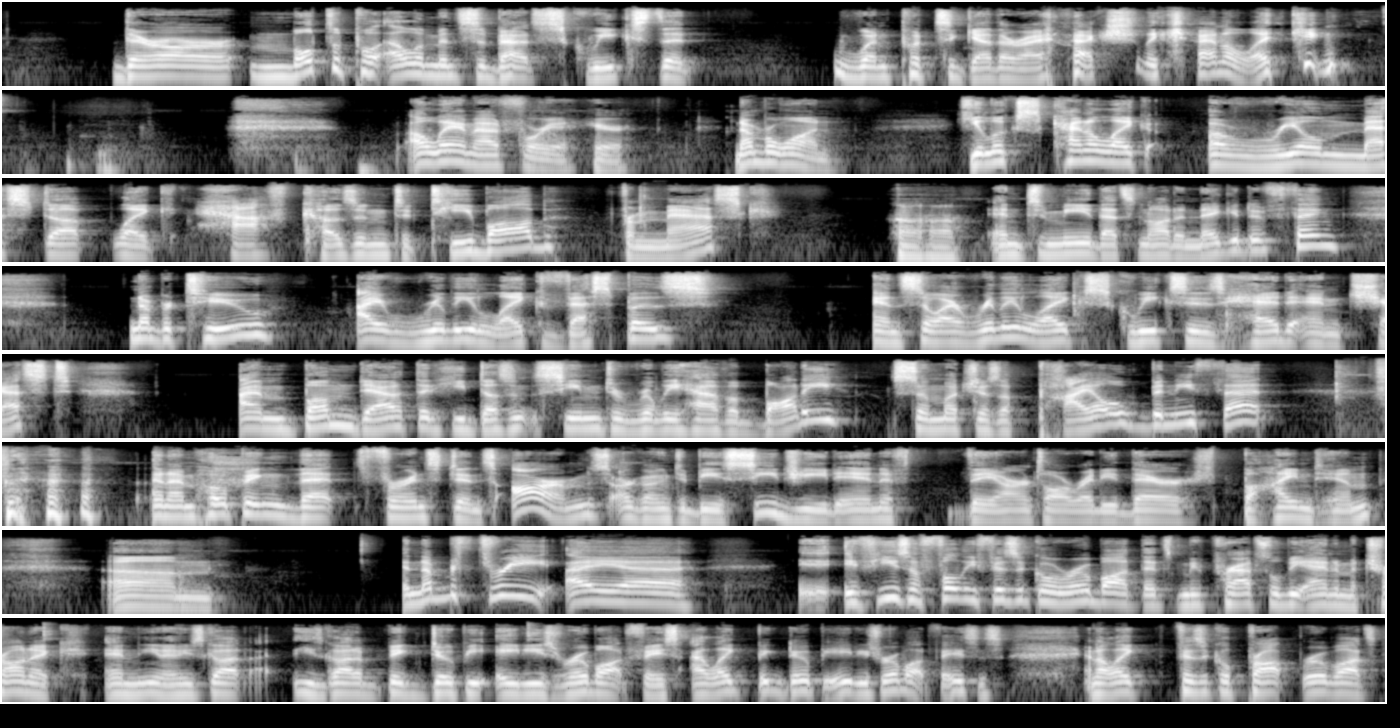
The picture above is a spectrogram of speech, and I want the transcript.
There are multiple elements about Sqweeks that, when put together, I'm actually kind of liking. I'll lay him out for you here. Number one, he looks kind of like a real messed up, like half cousin to T Bob from Mask Uh huh. and to me that's not a negative thing number two i really like vespas and so i really like sqweeks's head and chest. I'm bummed out that he doesn't seem to really have a body so much as a pile beneath that. And i'm hoping that for instance arms are going to be cg'd in if they aren't already there behind him. Um and number three i uh i- if he's a fully physical robot that's perhaps will be animatronic and you know he's got he's got a big dopey 80s robot face i like big dopey 80s robot faces and i like physical prop robots.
